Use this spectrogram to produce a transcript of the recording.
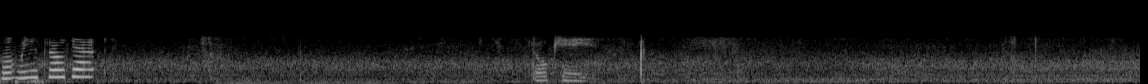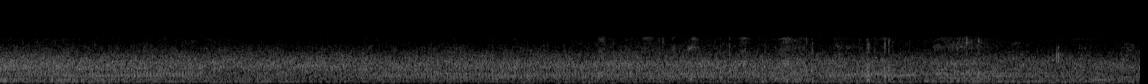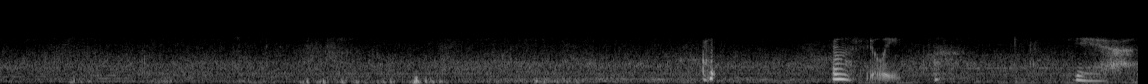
Want me to throw that? Okay. Oh, silly. Yeah.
